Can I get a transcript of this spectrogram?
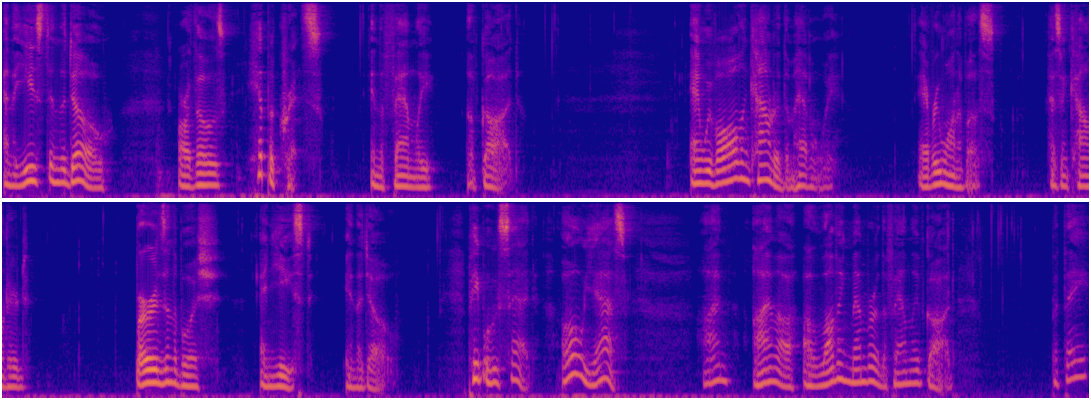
and the yeast in the dough are those hypocrites in the family of God. And we've all encountered them, haven't we? Every one of us has encountered birds in the bush and yeast in the dough. People who said, Oh, yes, I'm, I'm a, a loving member of the family of God. But they,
